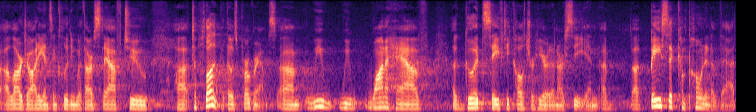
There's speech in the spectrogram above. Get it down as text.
a large audience, including with our staff, to, uh, to plug those programs. Um, we we want to have a good safety culture here at NRC, and a, basic component of that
